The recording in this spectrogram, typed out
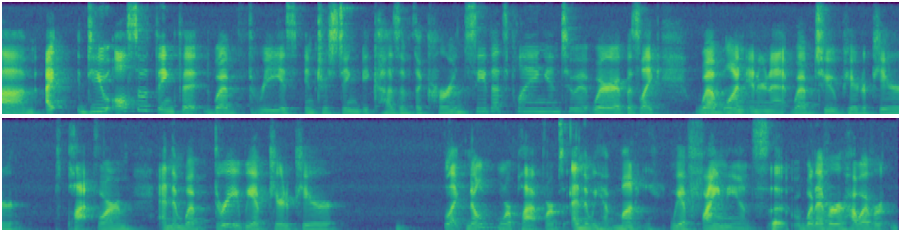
Um, I do you also think that Web three is interesting because of the currency that's playing into it, where it was like Web one, internet, Web two, peer to peer platform, and then Web three, we have peer to peer like no more platforms and then we have money we have finance right. whatever however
